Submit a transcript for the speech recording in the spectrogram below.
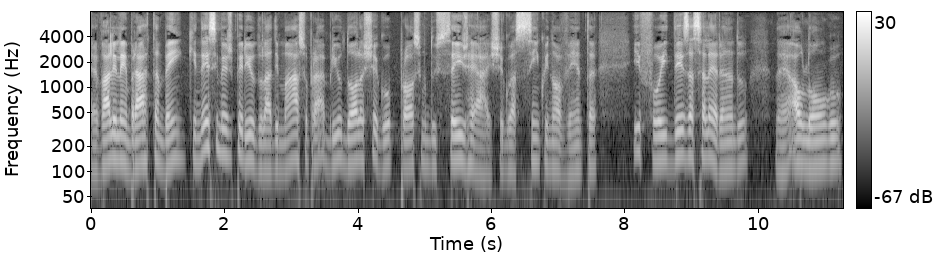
É, vale lembrar também que nesse mesmo período, lá de março para abril, o dólar chegou próximo dos R$ reais, chegou a R$ 5,90 e foi desacelerando né, ao longo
